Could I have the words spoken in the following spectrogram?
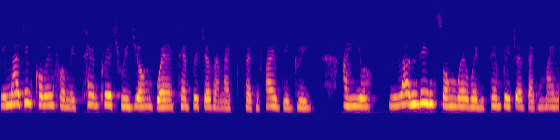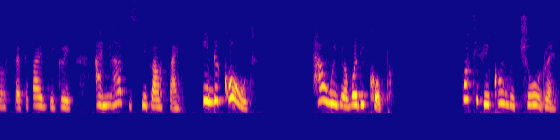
Imagine coming from a temperate region where temperatures are like 35 degree and you're landing somewhere where the temperature is like minus 35 degree and you have to sleep outside in the cold. How will your body cope? What if you come with children?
